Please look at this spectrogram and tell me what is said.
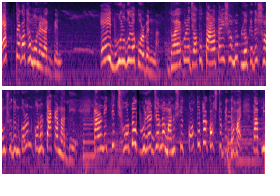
একটা কথা মনে রাখবেন। এই ভুলগুলো করবেন না। দয়া করে যত তাড়াতাড়ি সম্ভব লোকেদের সংশোধন করুন, কোনো টাকা না দিয়ে। কারণ একটি ছোট ভুলের জন্য মানুষকে কতটা কষ্ট পেতে হয় তা আপনি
